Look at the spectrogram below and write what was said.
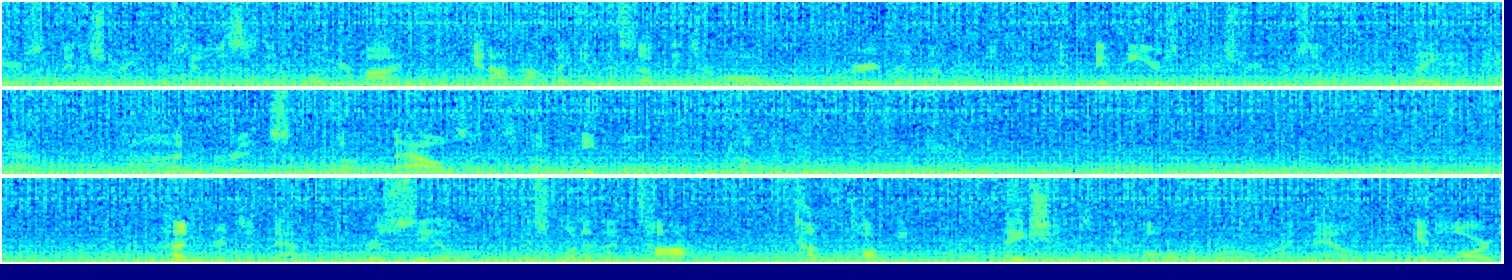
years of ministry in Brazil, this is going to blow your mind, and I'm not making this up. These are all very real numbers. In 50 years of ministry in Brazil, they have had hundreds of thousands of people come to God. Hundreds of thousands. Brazil is one of the top tongue-talking nations in all the world right now, in large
